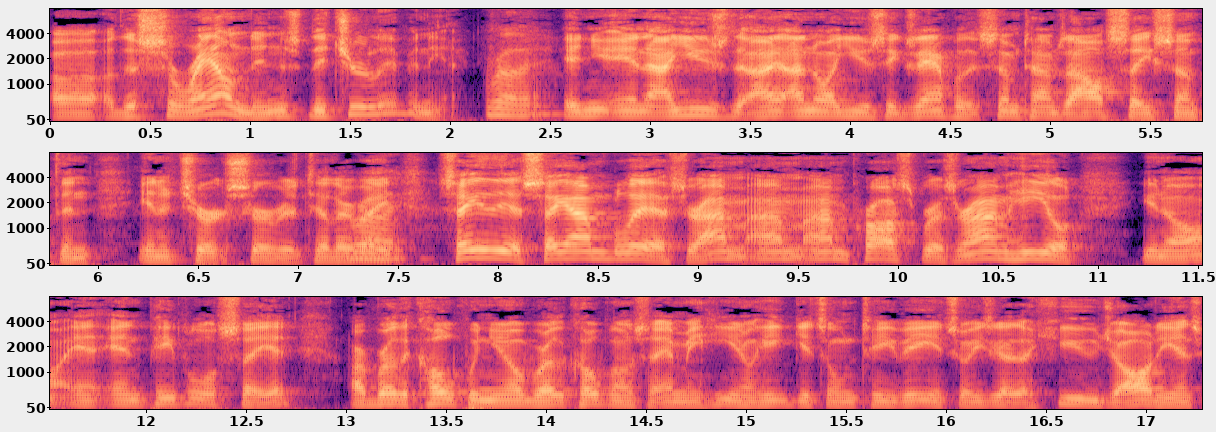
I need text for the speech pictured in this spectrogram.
uh, the surroundings that you're living in. Right. And you, and I use the, I, I know I use the example that sometimes I'll say something in a church service and tell everybody Right. say this, say I'm blessed or I'm I'm I'm prosperous or I'm healed, you know, and, and people will say it. Our brother Copeland, you know, brother Copeland will say, I mean, he, you know, he gets on TV and so he's got a huge audience,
